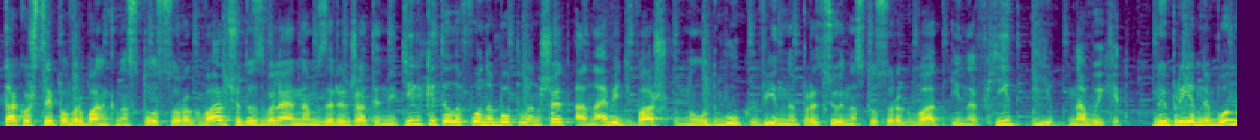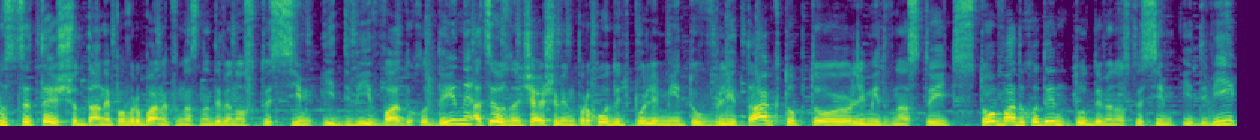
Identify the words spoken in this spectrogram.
Також цей Powerbank на 140 Вт, що дозволяє нам заряджати не тільки телефон або планшет, а навіть ваш ноутбук. Він працює на 140 Вт і на вхід, і на вихід. Ну і приємний бонус це те, що даний повербанк в нас на 97,2 Вт години, а це означає, що він проходить по ліміту в літак, тобто ліміт в нас стоїть 100 Вт годин, тут 97,2.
